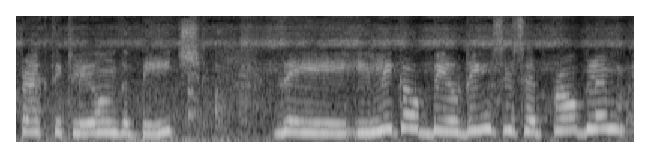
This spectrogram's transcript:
practically on the beach. The illegal buildings is a problem uh,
